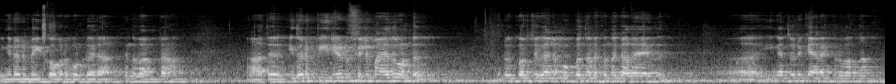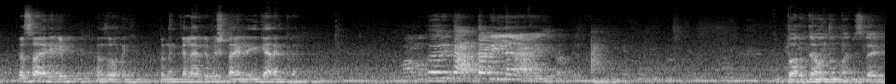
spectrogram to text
ഇങ്ങനെ ഒരു മേക്ക് ഓവർ കൊണ്ടുവരാം എന്ന് പറഞ്ഞിട്ടാണ്. അത് ഇതൊരു പീരിയഡ് ഫിലിം ആയതുകൊണ്ട് ഒരു കുറച്ചു കാലം മുമ്പ് നടക്കുന്ന കഥയായത്. ഇങ്ങനത്തെ ഒരു ക്യാരക്ടർ വന്ന രസമായിരിക്കും എന്ന് തോന്നി. ഇപ്പൊ നിങ്ങൾക്ക് എല്ലാവർക്കും ഇഷ്ടമായില്ല ഈ ക്യാരക്ടർ പറഞ്ഞ ഒന്നും മനസ്സിലായി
